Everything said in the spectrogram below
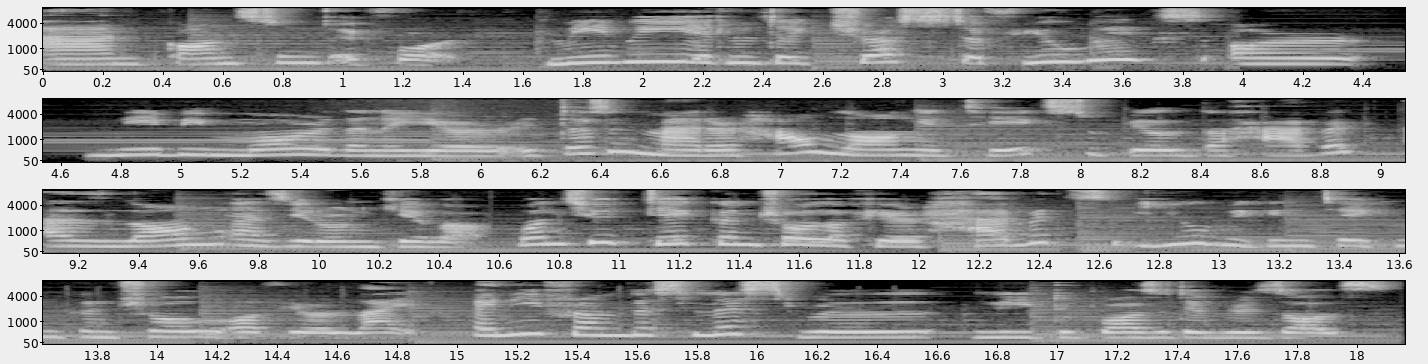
and constant effort. Maybe it'll take just a few weeks or maybe more than a year. It doesn't matter how long it takes to build the habit as long as you don't give up. Once you take control of your habits, you begin taking control of your life. Any from this list will lead to positive results.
